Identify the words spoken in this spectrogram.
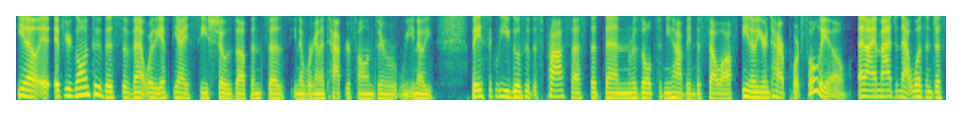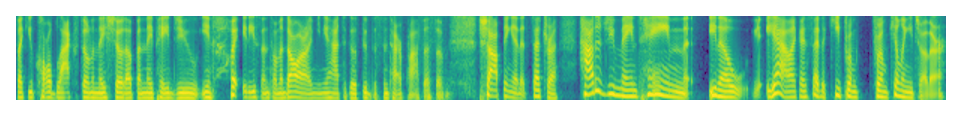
You know, if you're going through this event where the FDIC shows up and says, you know, we're going to tap your phones, or you know, basically you go through this process that then results in you having to sell off, you know, your entire portfolio. And I imagine that wasn't just like you called Blackstone and they showed up and they paid you, you know, 80 cents on the dollar. I mean, you had to go through this entire process of shopping it, etc. How did you maintain, you know, yeah, like I said, to keep from from killing each other?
